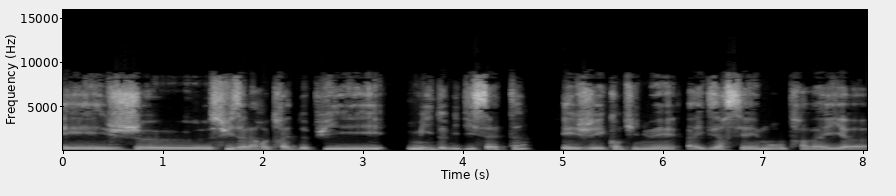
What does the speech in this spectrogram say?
et je suis à la retraite depuis mi-2017 et j'ai continué à exercer mon travail euh,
